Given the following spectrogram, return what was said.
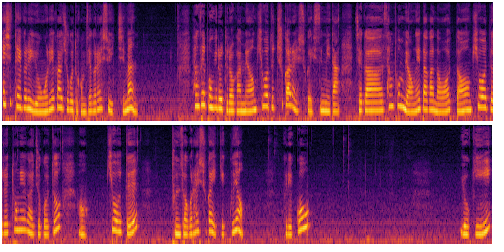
해시태그를 이용을 해가지고도 검색을 할 수 있지만 상세 보기로 들어가면 키워드 추가를 할 수가 있습니다. 제가 상품명에다가 넣었던 키워드를 통해 가지고도 어, 키워드 분석을 할 수가 있겠고요. 그리고 여기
